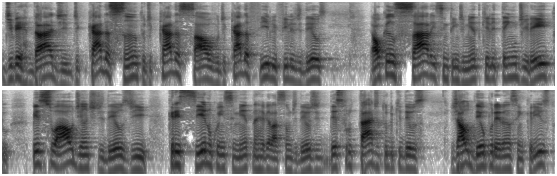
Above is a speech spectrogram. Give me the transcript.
de verdade de cada santo, de cada salvo, de cada filho e filha de Deus, alcançar esse entendimento que ele tem um direito pessoal diante de Deus de crescer no conhecimento, na revelação de Deus, de desfrutar de tudo que Deus já o deu por herança em Cristo,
